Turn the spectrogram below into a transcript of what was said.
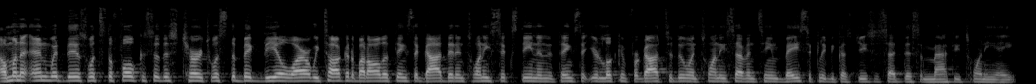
I'm going to end with this. What's the focus of this church? What's the big deal? Why are we talking about all the things that God did in 2016 and the things that you're looking for God to do in 2017? Basically, because Jesus said this in Matthew 28,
